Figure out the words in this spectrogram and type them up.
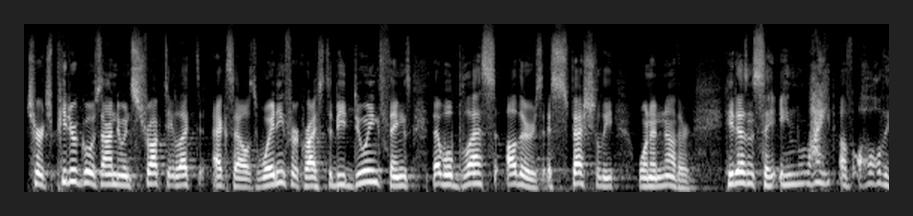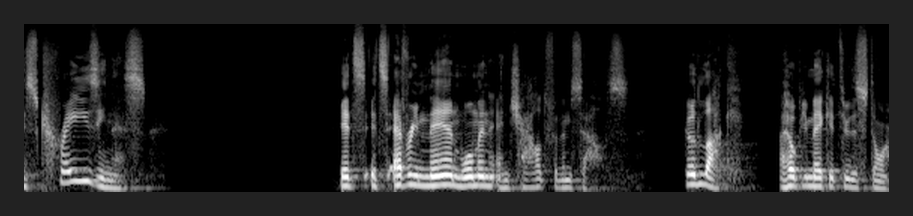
Church, Peter goes on to instruct elect exiles waiting for Christ to be doing things that will bless others, especially one another. He doesn't say, in light of all this craziness, it's, it's every man, woman, and child for themselves. Good luck. I hope you make it through the storm.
